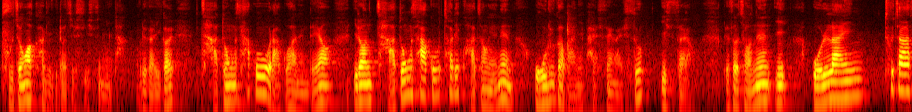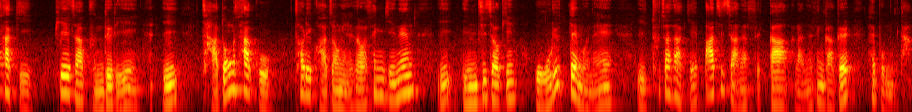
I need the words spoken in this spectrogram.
부정확하게 이루어질 수 있습니다. 우리가 이걸 자동 사고라고 하는데요. 이런 자동 사고 처리 과정에는 오류가 많이 발생할 수 있어요. 그래서 저는 이 온라인 투자 사기 피해자 분들이 이 자동 사고 처리 과정에서 생기는 이 인지적인 오류 때문에 이 투자 사기에 빠지지 않았을까라는 생각을 해봅니다.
